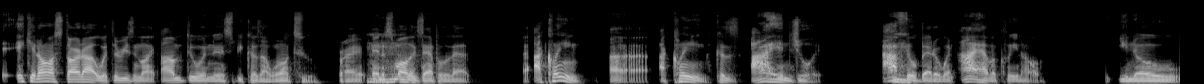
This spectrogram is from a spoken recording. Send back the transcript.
it- can all start out with the reason like I'm doing this because I want to, right? And a small example of that, I- I clean. Uh, I clean because I enjoy it. I Mm. feel better when I have a clean home. You know,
